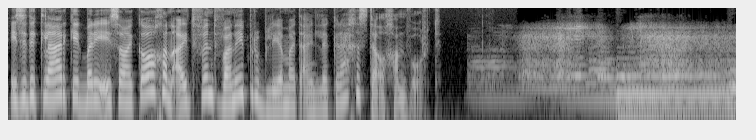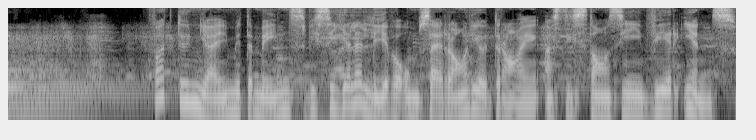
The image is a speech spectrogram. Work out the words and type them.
Is dit 'n klerk het by die SAIK gaan uitvind wanneer die probleem uiteindelik reggestel gaan word. Wat doen jy met 'n mens wie se hele lewe om sy radio draai as die stasie weer eens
